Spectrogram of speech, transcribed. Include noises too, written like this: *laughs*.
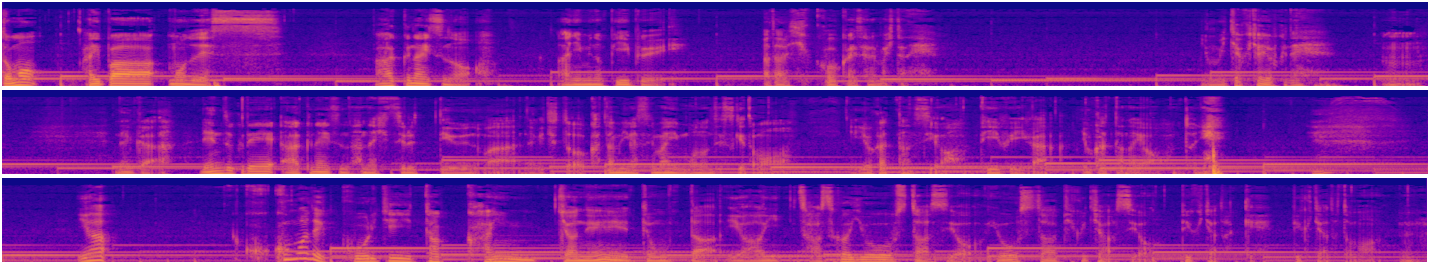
どうも、ハイパーモードです。アークナイツのアニメの PV、新しく公開されましたね。いやめちゃくちゃよくね。うん。なんか、連続でアークナイツの話するっていうのは、なんかちょっと肩身が狭いものですけども、よかったんですよ。PV が。よかったのよ、本当に。いや、ここまでクオリティ高いんじゃねえって思った。いや、さすがヨースターっすよ。ヨースターピクチャーっすよ。ピクチャーだっけ？ピクチャーだと思う。うん。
